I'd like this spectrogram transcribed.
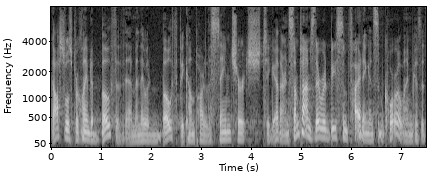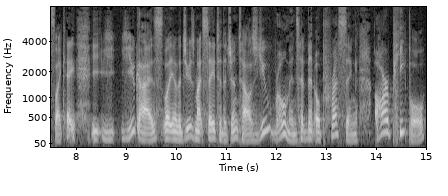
gospel was proclaimed to both of them, and they would both become part of the same church together. And sometimes there would be some fighting and some quarreling because it's like, hey, y- you guys, well, you know, the Jews might say to the Gentiles, you Romans have been oppressing our people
